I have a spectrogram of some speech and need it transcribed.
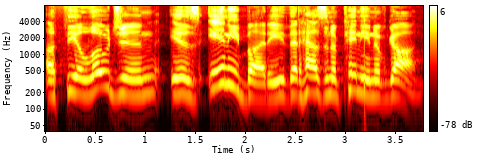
A theologian is anybody that has an opinion of God.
